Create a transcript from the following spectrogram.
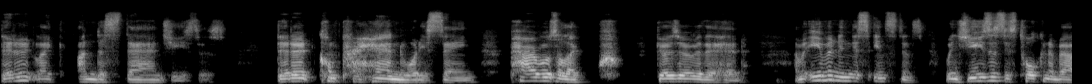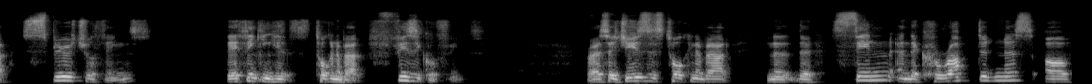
they don't like understand Jesus. They don't comprehend what he's saying. Parables are like, whew, goes over their head. I mean, even in this instance, when Jesus is talking about spiritual things, they're thinking he's talking about physical things, right? So Jesus is talking about, you know, the sin and the corruptedness of,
